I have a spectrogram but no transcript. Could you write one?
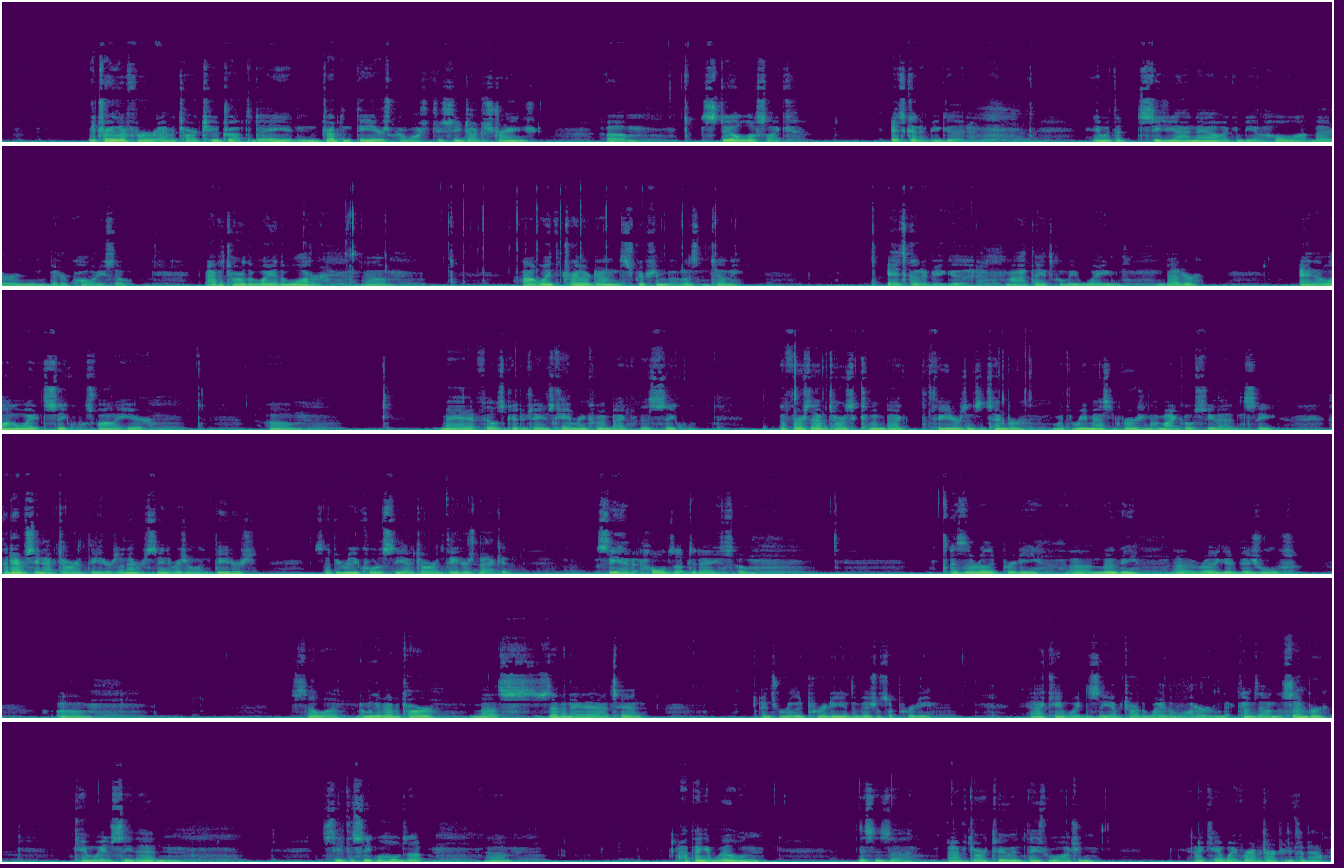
the trailer for Avatar 2 dropped today and dropped in theaters when I watched it to see Doctor Strange. Um, still looks like it's gonna be good. And with the CGI now, it can be a whole lot better and better quality. So, Avatar: The Way of the Water. Um, I'll link the trailer down in the description, but listen to me. It's going to be good. I think it's going to be way better. And the long-awaited sequel is finally here. Um, man, it feels good to James Cameron coming back for this sequel. The first Avatar is coming back to theaters in September with the remastered version. I might go see that and see. I've never seen Avatar in theaters. I've never seen the original in theaters. So that'd be really cool to see Avatar in theaters back and see how it holds up today. So this is a really pretty uh, movie, uh, really good visuals. Um, so uh, I'm gonna give Avatar about a 7, 8 out of 10. It's really pretty and the visuals are pretty. And I can't wait to see Avatar The Way of the Water that comes out in December. Can't wait to see that and see if the sequel holds up. Um, I think it will. And this is uh, Avatar 2 and thanks for watching. And I can't wait for Avatar 2 to come out.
